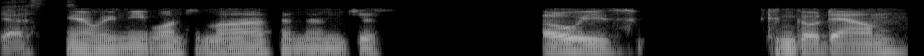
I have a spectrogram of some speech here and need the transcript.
Yes. You know, we meet once a month and then just always can go down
